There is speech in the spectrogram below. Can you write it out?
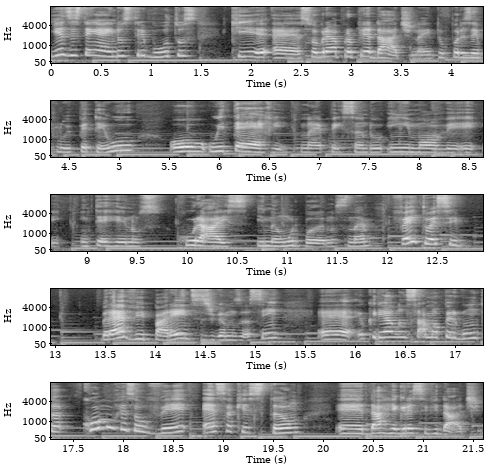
E existem ainda os tributos que é, sobre a propriedade, né? Então, por exemplo, o IPTU ou o ITR, né? Pensando em imóveis, em terrenos rurais e não urbanos, né? Feito esse breve parênteses, digamos assim, é, eu queria lançar uma pergunta: como resolver essa questão é, da regressividade?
